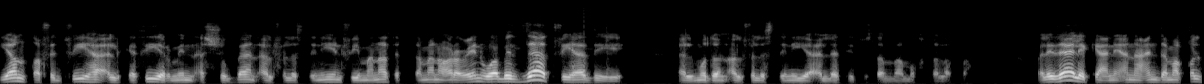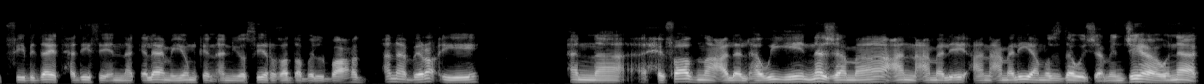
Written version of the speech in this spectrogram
ينتفض فيها الكثير من الشبان الفلسطينيين في مناطق 48 وبالذات في هذه المدن الفلسطينية التي تسمى مختلطة. ولذلك يعني أنا عندما قلت في بداية حديثي إن كلامي يمكن أن يثير غضب البعض أنا برأيي أن حفاظنا على الهوية نجم عن عملية عن عملية مزدوجة. من جهة هناك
